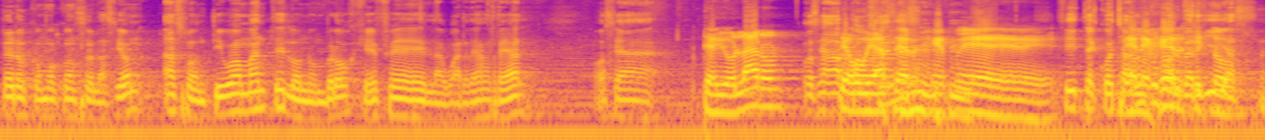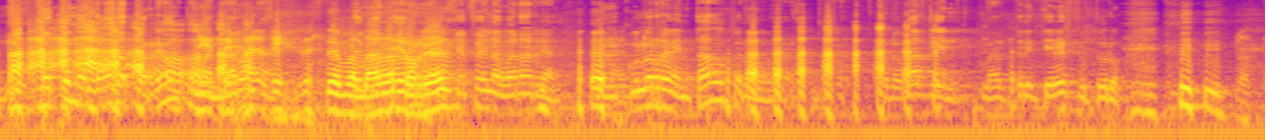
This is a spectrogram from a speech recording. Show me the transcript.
Pero como consolación, a su antiguo amante lo nombró jefe de la Guardia Real. O sea, Te violaron. O sea, te voy a hacer jefe sí, te del ejército. No, no te mandaron a Torreón, te Sí, mandaron, sí. Te mandaron a Torreón. jefe de la Guardia Real. Con el culo reventado, pero, pero vas bien. vas- Tienes futuro. Ok,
